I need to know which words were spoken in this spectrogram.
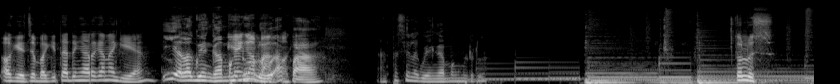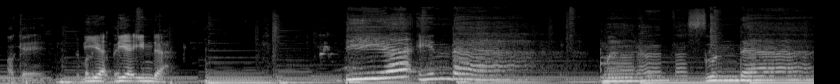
Oke, coba kita dengarkan lagi ya. iya, lagu yang gampang Yang dulu gampang, apa? Apa sih lagu yang gampang menurut lo? Tulus. Oke, coba Dia ikutin. dia indah. Dia indah meretas gundah.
